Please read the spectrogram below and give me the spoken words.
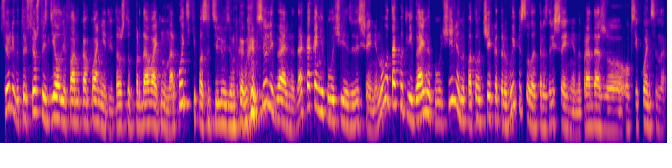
Все, то есть все, что сделали фармкомпании для того, чтобы продавать ну, наркотики, по сути, людям, как бы все легально. Да? Как они получили разрешение? Ну, вот так вот легально получили, но потом человек, который выписал это разрешение на продажу оксиконтина,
